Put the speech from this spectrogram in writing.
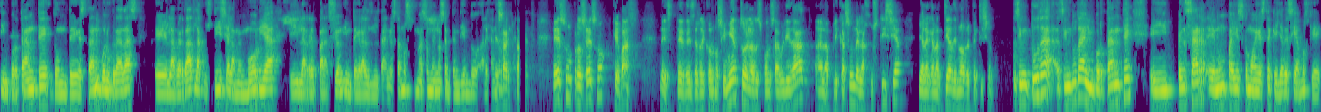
importante donde están involucradas eh, la verdad, la justicia, la memoria y la reparación integral del daño. Estamos más o menos entendiendo, Alejandro. Exactamente. Es un proceso que va desde, desde el reconocimiento de la responsabilidad a la aplicación de la justicia y a la garantía de no repetición sin duda, sin duda importante y pensar en un país como este, que ya decíamos que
